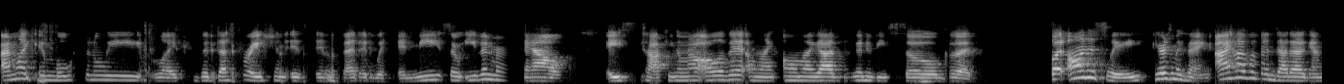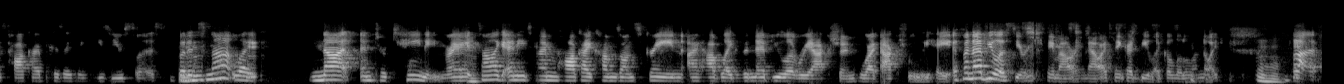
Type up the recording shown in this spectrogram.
I'm like emotionally like the desperation is embedded within me. So even right now, Ace talking about all of it, I'm like, oh my god, it's gonna be so good. But honestly, here's my thing. I have a vendetta against Hawkeye because I think he's useless. But it's not like not entertaining, right? It's not like anytime Hawkeye comes on screen, I have like the Nebula reaction, who I actually hate. If a Nebula series came out right now, I think I'd be like a little annoyed. Mhm. But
